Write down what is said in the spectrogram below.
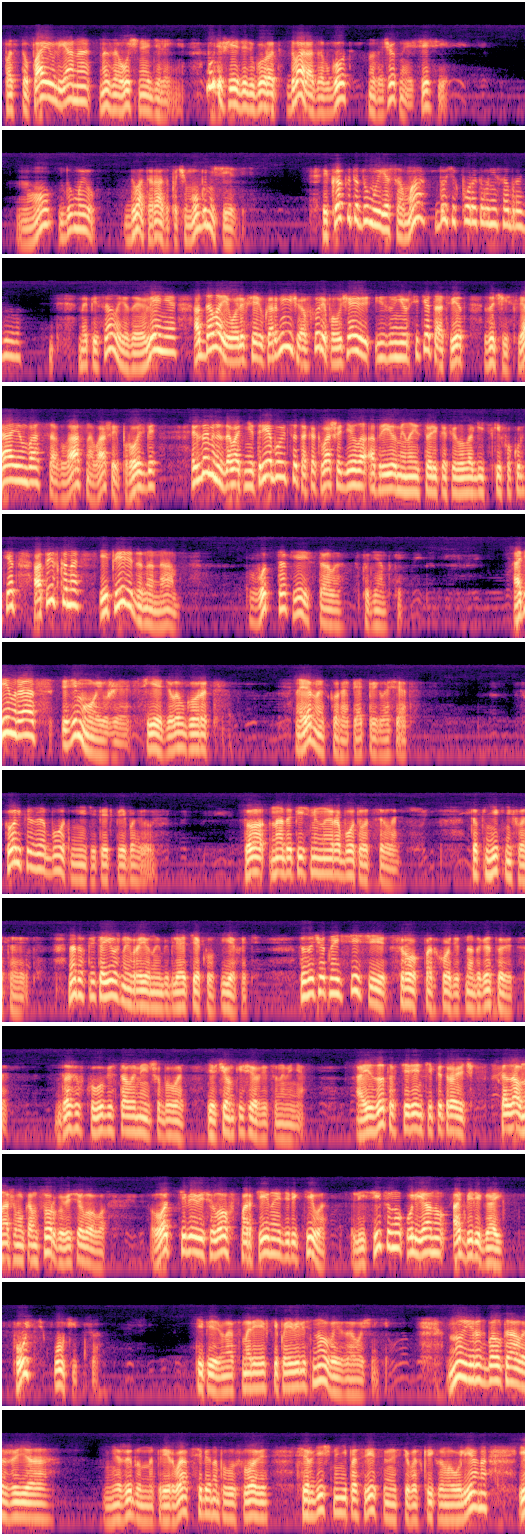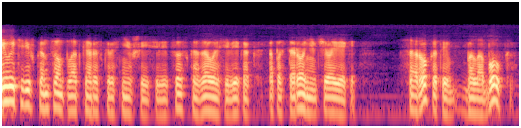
Поступай, Ульяна, на заочное отделение. Будешь ездить в город два раза в год на зачетные сессии. Ну, думаю, два-то раза почему бы не съездить? И как это, думаю, я сама до сих пор этого не сообразила? Написала я заявление, отдала его Алексею Корнеевичу, а вскоре получаю из университета ответ «Зачисляем вас согласно вашей просьбе». Экзамены сдавать не требуется, так как ваше дело о приеме на историко-филологический факультет отыскано и передано нам. Вот так я и стала студенткой. Один раз зимой уже съездила в город. Наверное, скоро опять пригласят. Сколько забот мне теперь прибавилось. То надо письменную работу отсылать, то книг не хватает. Надо в Притаежную в районную библиотеку ехать. То зачетной сессии срок подходит, надо готовиться. Даже в клубе стало меньше бывать. Девчонки сердятся на меня. А Изотов Терентий Петрович сказал нашему комсоргу Веселову, «Вот тебе, Веселов, партийная директива». Лисицыну Ульяну оберегай, пусть учится. Теперь у нас в Мареевке появились новые заочники. Ну и разболтала же я, неожиданно прервав себя на полуслове, сердечной непосредственностью воскликнула Ульяна и, вытерев концом платка раскрасневшееся лицо, сказала о себе, как о постороннем человеке, «Сорока ты, балаболка!»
